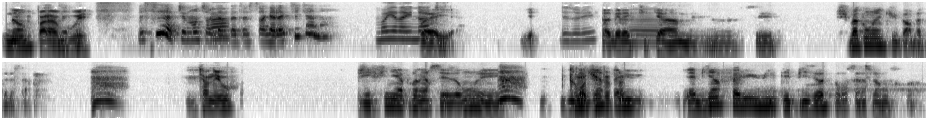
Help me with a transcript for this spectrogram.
Non. Il peut pas l'avouer. Mais si, actuellement, tu regardes Ah. Battlestar Galactica, non? Moi, il y en a une autre. Ouais, il y a Désolée. pas Galactica, mais euh, c'est. Je suis pas convaincu par Battlestar. T'en es où? J'ai fini la première saison et il Comment a tu bien peux pas fallu, il a bien fallu 8 épisodes pour que ça se lance. quoi.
